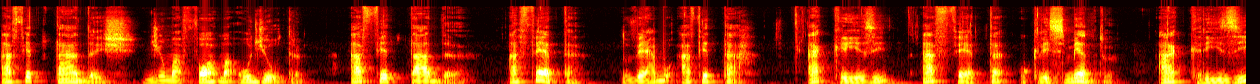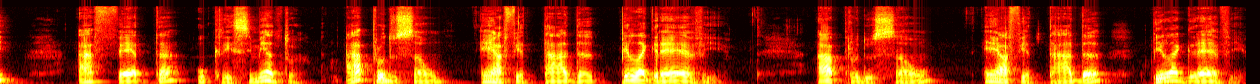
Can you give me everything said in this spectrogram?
afetadas de uma forma ou de outra. Afetada. Afeta, do verbo afetar. A crise afeta o crescimento. A crise afeta o crescimento. A produção é afetada pela greve. A produção é afetada pela greve.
